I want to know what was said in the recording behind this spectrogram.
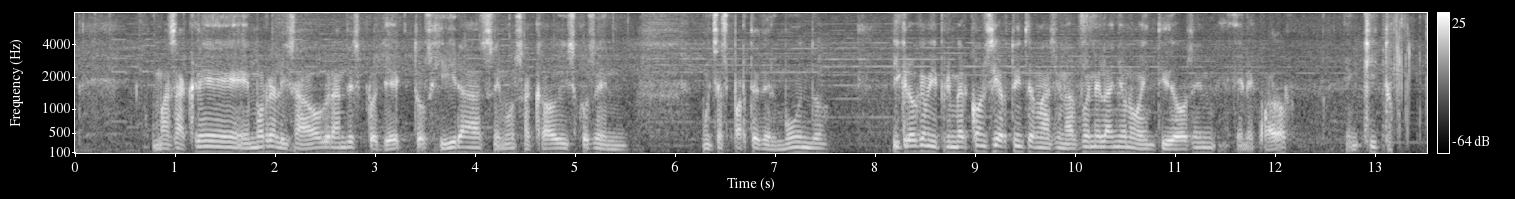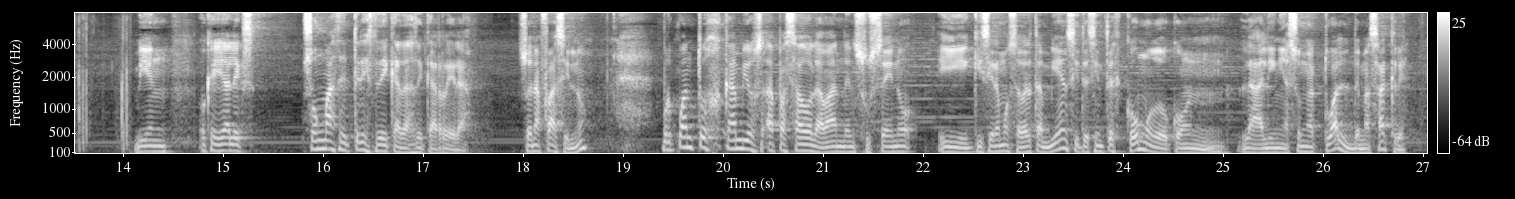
Masacre hemos realizado grandes proyectos, giras, hemos sacado discos en muchas partes del mundo. Y creo que mi primer concierto internacional fue en el año 92 en, Ecuador, en Quito. Bien, ok Alex, son más de tres décadas de carrera. Suena fácil, ¿no? ¿Por cuántos cambios ha pasado la banda en su seno? Y quisiéramos saber también si te sientes cómodo con la alineación actual de Masacre.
